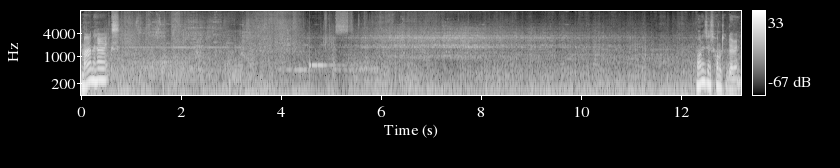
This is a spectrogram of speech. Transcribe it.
Manhacks? What is this hunter doing?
